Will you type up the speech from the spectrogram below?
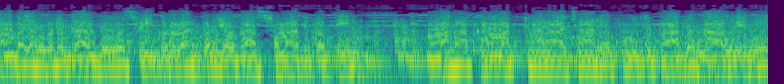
අම්බලන්ගොඩ ගල්දුව ශ්‍රී ගුණවර්ධන යෝගාශ්‍රමාධිපති මහා කම්මඨානාචාර්ය පූජ්‍යපාද නා වූ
